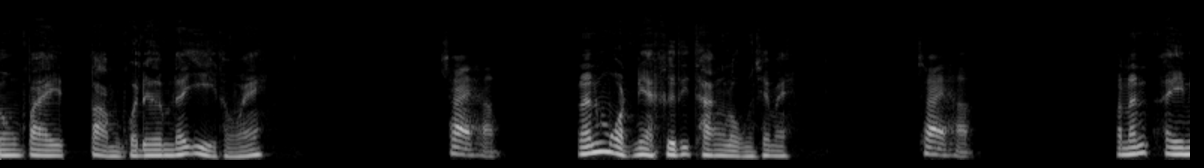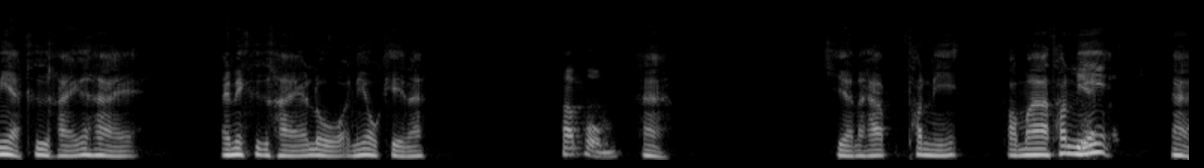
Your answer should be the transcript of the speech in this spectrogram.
ลงไปต่ำกว่าเดิมได้อีกถูกไหม?ใช่ครับเพราะฉะนั้นหมดเนี่ยคือทิศทางลงใช่ไหม?ใช่ครับ เพราะฉะนั้นไอ้เนี่ยคือ High ก็ High อันนี้คือ High และ Low อันนี้โอเคนะ ครับผมอาเคลียร์นะครับท่อนนี้ต่อมาท่อนนเคลียี้ร์ครับอา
